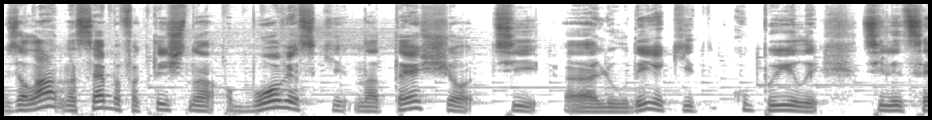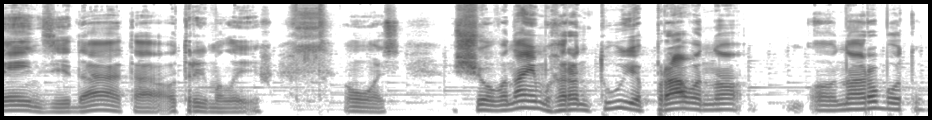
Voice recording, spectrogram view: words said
взяла на себе фактично обов'язки на те, що ці е, люди, які купили ці ліцензії да, та отримали їх, ось, що вона їм гарантує право на, на роботу.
